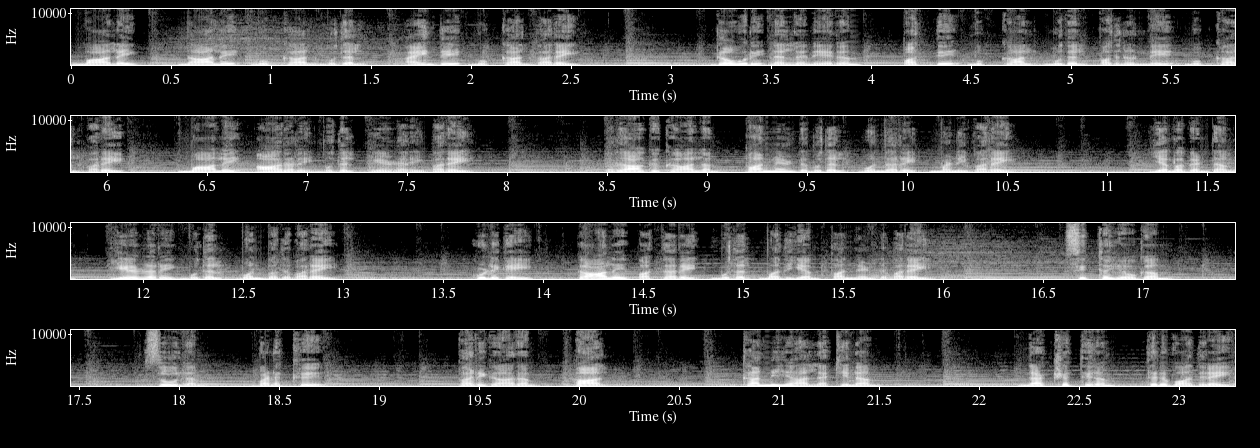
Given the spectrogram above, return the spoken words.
மாலை நாலே முக்கால் முதல் ஐந்தே முக்கால் வரை. கௌரி நல்ல நேரம் பத்தே முக்கால் முதல் பதினொன்னே முக்கால் வரை மாலை ஆறரை முதல் ஏழரை வரை. ராகு காலம் பன்னெண்டு முதல் ஒன்னரை மணி வரை. யமகண்டம் ஏழரை முதல் ஒன்பது வரை. குளிகை காலை பத்தரை முதல் மதியம் பன்னெண்டு வரை. சித்த யோகம் சூலம் வடக்கு. பரிகாரம் பால். கன்னியா லக்கினம். நட்சத்திரம் திருவாதிரை.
